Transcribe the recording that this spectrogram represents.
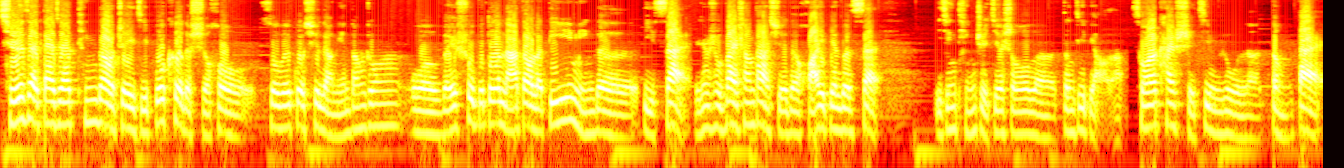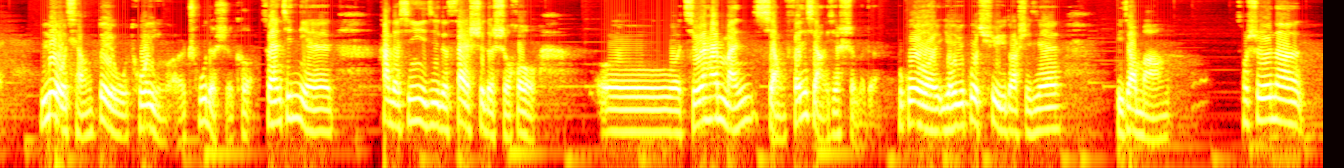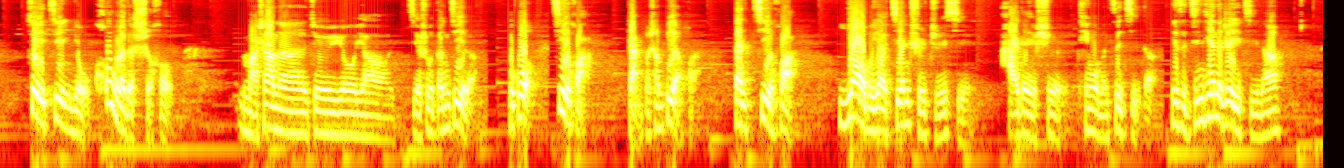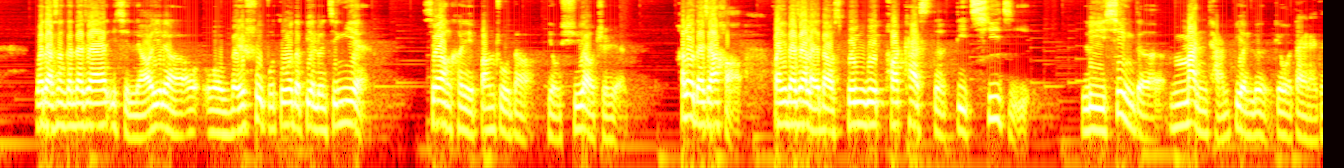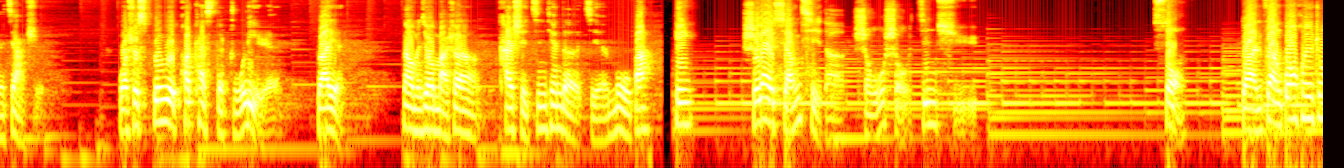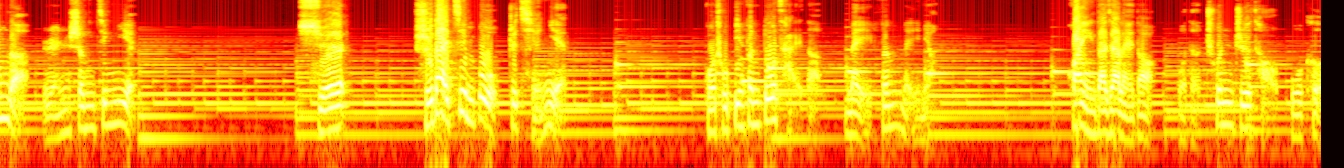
其实，在大家听到这一集播客的时候，作为过去两年当中我为数不多拿到了第一名的比赛，也就是外商大学的华语辩论赛，已经停止接收了登记表了，从而开始进入了等待六强队伍脱颖而出的时刻。虽然今年看到新一季的赛事的时候，呃，我其实还蛮想分享一些什么的。不过，由于过去一段时间比较忙，同时呢，最近有空了的时候，马上呢就又要结束登记了。不过，计划赶不上变化，但计划要不要坚持执行，还得是听我们自己的。因此，今天的这一集呢，我打算跟大家一起聊一聊我为数不多的辩论经验，希望可以帮助到有需要之人。Hello，大家好，欢迎大家来到 Spring Week Podcast 的第七集，理性的漫谈辩论给我带来的价值。我是 Spring Week Podcast 的主理人 Brian，那我们就马上开始今天的节目吧。听时代响起的首首金曲，颂短暂光辉中的人生经验，学。时代进步之前沿，活出缤纷多彩的每分每秒。欢迎大家来到我的春之草播客。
